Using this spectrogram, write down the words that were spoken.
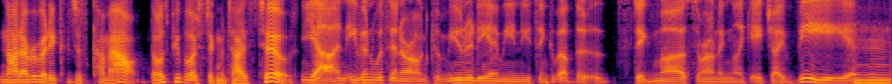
not everybody could just come out. Those people are stigmatized too. Yeah, and even within our own community, I mean, you think about the stigma surrounding like HIV, hmm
